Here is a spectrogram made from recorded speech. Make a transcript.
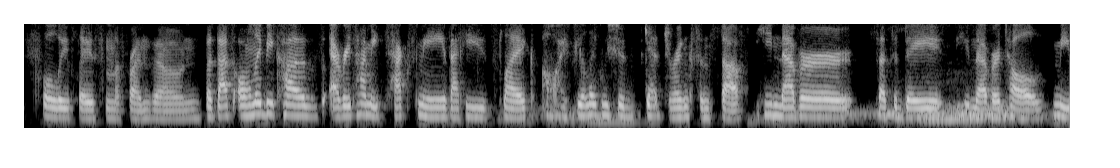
fully placed in the friend zone. But that's only because every time he texts me that he's like, Oh, I feel like we should get drinks and stuff. He never sets a date. He never tells me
